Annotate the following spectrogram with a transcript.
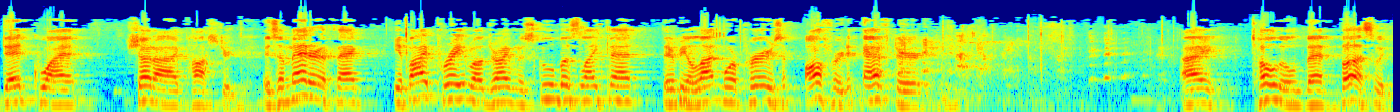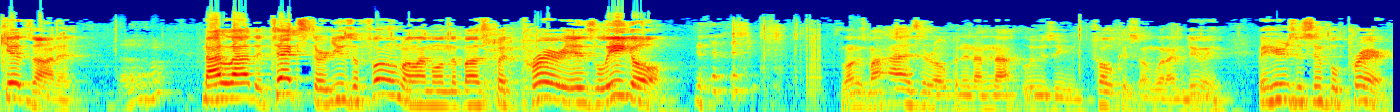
dead quiet, shut eye posture. As a matter of fact, if I prayed while driving a school bus like that, there'd be a lot more prayers offered after I totaled that bus with kids on it. Uh-huh. Not allowed to text or use a phone while I'm on the bus, but prayer is legal. As long as my eyes are open and I'm not losing focus on what I'm doing. But here's a simple prayer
